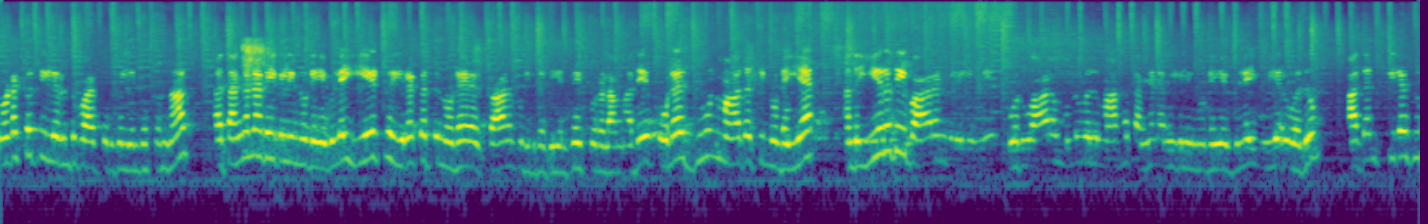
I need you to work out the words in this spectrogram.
தொடக்கத்திலிருந்து பார்த்தீர்கள் என்று சொன்னால் தங்க நகைகளினுடைய விலை ஏற்ற இறக்கத்தினுடைய காணப்படுகிறது என்றே கூறலாம். அதே போல ஜூன் மாதத்தினுடைய அந்த இறுதி வாரங்களிலுமே ஒரு வாரம் முழுவதுமாக தங்க நகைகளினுடைய விலை உயர்வதும் அதன் பிறகு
